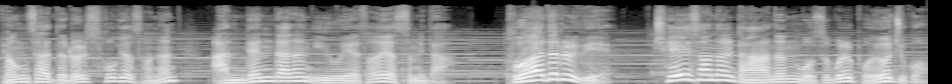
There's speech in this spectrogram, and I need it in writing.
병사들을 속여서는 안 된다는 이유에서였습니다. 부하들을 위해 최선을 다하는 모습을 보여주고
